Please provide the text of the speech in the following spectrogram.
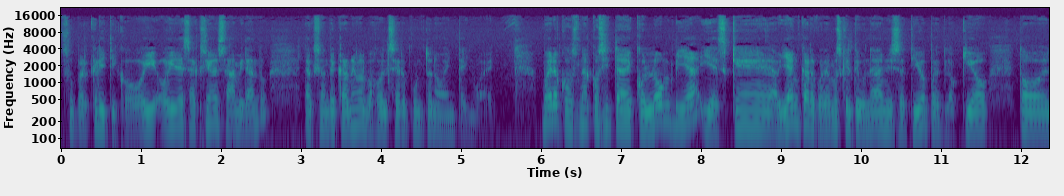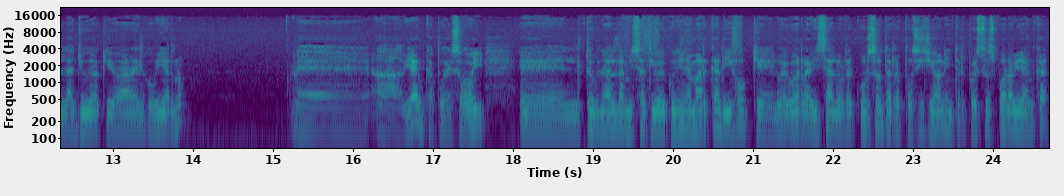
super crítico. Hoy, hoy esa acción estaba mirando la acción de Carnival bajó el 0.99. Bueno, con una cosita de Colombia y es que Avianca, recordemos que el Tribunal Administrativo pues bloqueó toda la ayuda que iba a dar el gobierno eh, a Avianca. Pues hoy el Tribunal Administrativo de Cundinamarca dijo que luego de revisar los recursos de reposición interpuestos por Avianca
